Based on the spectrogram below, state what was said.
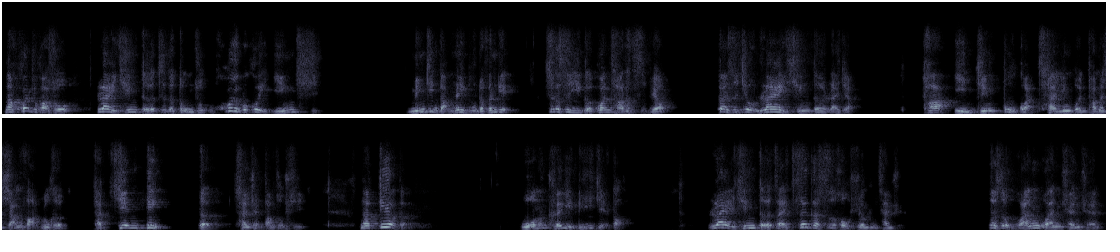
那换句话说，赖清德这个动作会不会引起民进党内部的分裂？这个是一个观察的指标。但是就赖清德来讲，他已经不管蔡英文他们想法如何，他坚定的参选党主席。那第二个，我们可以理解到，赖清德在这个时候宣布参选，这是完完全全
